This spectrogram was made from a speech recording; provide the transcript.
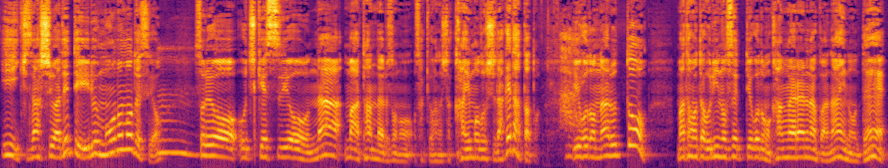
いい兆しは出ているもののですよ。うん、それを打ち消すような、まあ単なるその、さっきお話した買い戻しだけだったと、い、うことになると、またまた売り乗せっていうことも考えられなくはないので、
